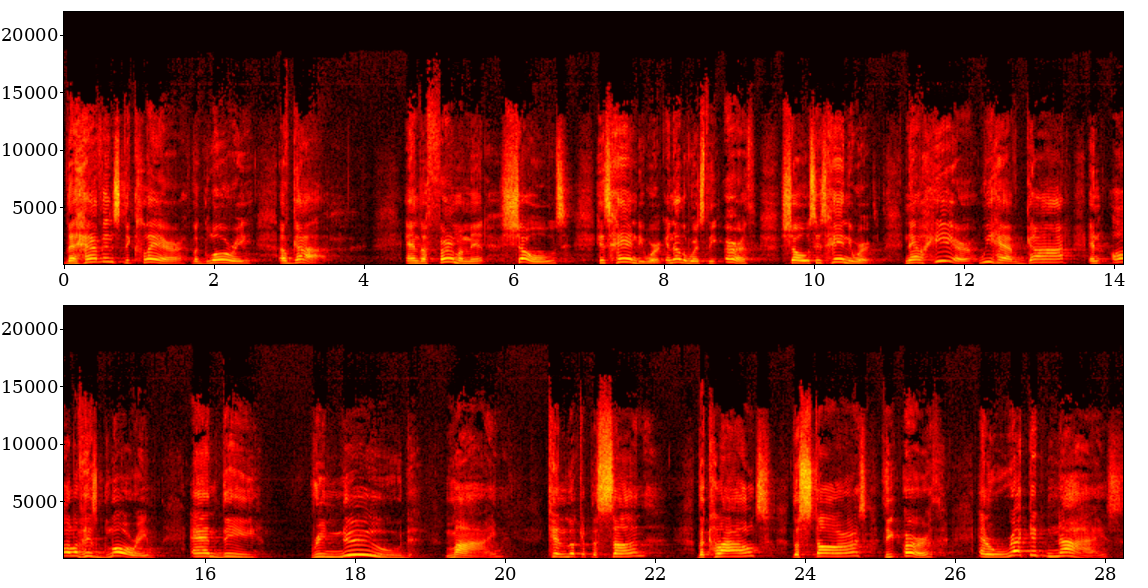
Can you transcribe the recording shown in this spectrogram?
The heavens declare the glory of God, and the firmament shows his handiwork. In other words, the earth shows his handiwork. Now, here we have God and all of his glory and the renewed mind can look at the sun, the clouds, the stars, the earth, and recognize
